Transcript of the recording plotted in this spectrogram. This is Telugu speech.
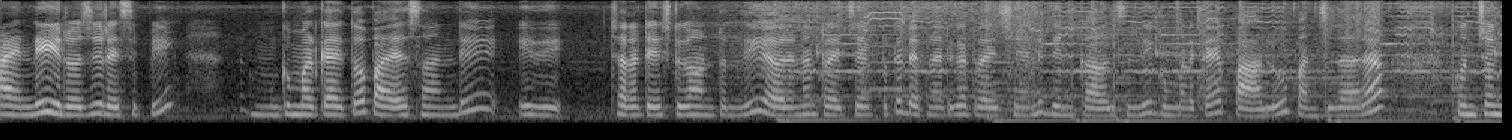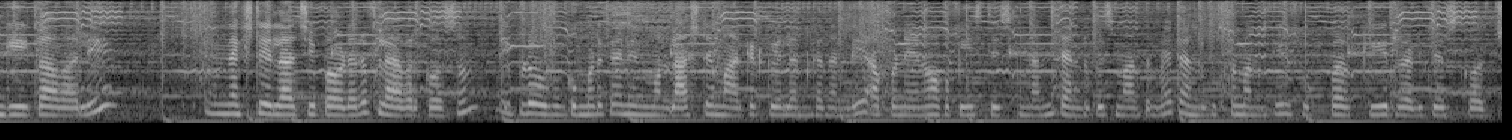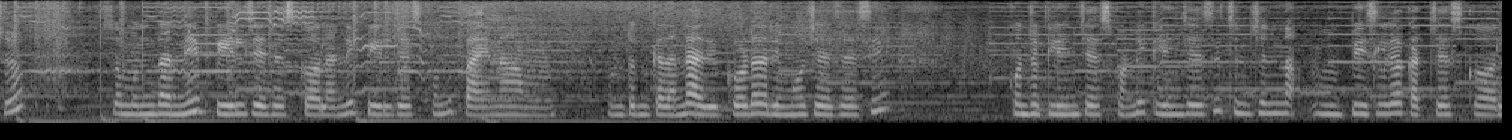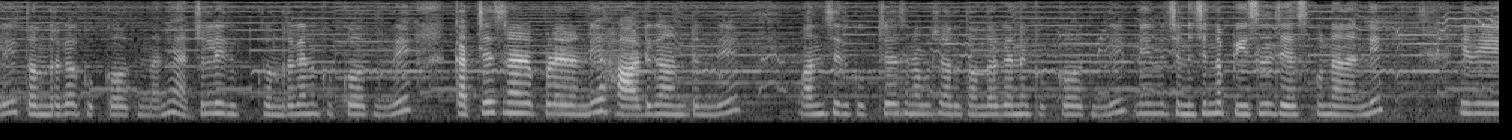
హాయ్ అండి ఈరోజు రెసిపీ. గుమ్మడికాయతో పాయసం అండి. ఇది చాలా టేస్ట్గా ఉంటుంది. ఎవరైనా ట్రై చేయకపోతే డెఫినెట్గా ట్రై చేయండి. దీనికి కావాల్సింది గుమ్మడికాయ పాలు పంచదార కొంచెం గీ కావాలి. నెక్స్ట్ ఇలాచీ పౌడర్ ఫ్లేవర్ కోసం. ఇప్పుడు ఒక గుమ్మడికాయ నేను మొన్న లాస్ట్ టైం మార్కెట్కి వెళ్ళాను కదండి. అప్పుడు నేను ఒక పీస్ తీసుకున్నాను. టెన్ రూపీస్ మాత్రమే. టెన్ రూపీస్తో మనకి సూపర్ కీర్ రెడీ చేసుకోవచ్చు. సో ముందన్నీ పీల్ చేసేసుకోవాలండి. పీల్ చేసుకుని పైన ఉంటుంది కదండి. అది కూడా రిమూవ్ చేసేసి కొంచెం క్లీన్ చేసుకోండి. క్లీన్ చేసి చిన్న చిన్న పీసులుగా కట్ చేసుకోవాలి. తొందరగా కుక్ అవుతుందని. యాక్చువల్లీ ఇది తొందరగానే కుక్ అవుతుంది. కట్ చేసినప్పుడేనండి హార్డ్గా ఉంటుంది. వన్స్ ఇది కుక్ చేసినప్పుడు చాలా తొందరగానే కుక్ అవుతుంది. నేను చిన్న చిన్న పీసులు చేసుకున్నానండి. ఇది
